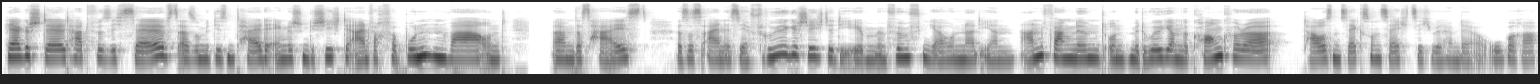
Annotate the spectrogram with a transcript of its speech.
hergestellt hat für sich selbst, also mit diesem Teil der englischen Geschichte einfach verbunden war. Und ähm, das heißt, das ist eine sehr frühe Geschichte, die eben im fünften Jahrhundert ihren Anfang nimmt und mit William the Conqueror 1066, Wilhelm der Eroberer,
